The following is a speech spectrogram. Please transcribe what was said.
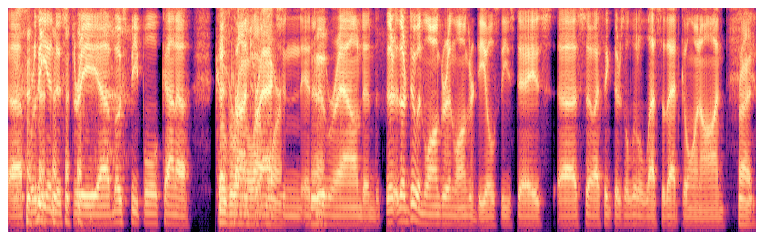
uh, for the industry. uh, most people kind of cut Move contracts and, and Yeah. move around, and they're they're doing longer and longer deals these days. Uh, so I think there's a little less of that going on. Right.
